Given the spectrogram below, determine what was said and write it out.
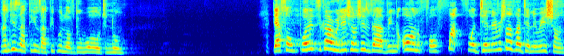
And these are things that people of the world know. There are some political relationships that have been on for, for generation after generation.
